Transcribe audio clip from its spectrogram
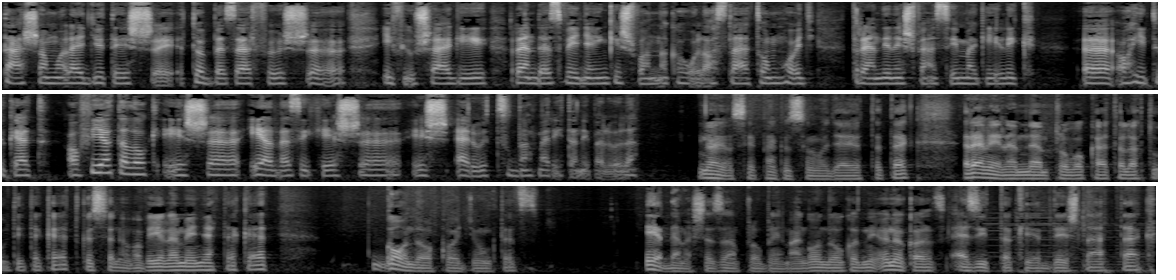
társammal együtt, és több ezer fős ifjúsági rendezvényeink is vannak, ahol azt látom, hogy trendin és fancy megélik a hitüket a fiatalok, és élvezik, és, és erőt tudnak meríteni belőle. Nagyon szépen köszönöm, hogy eljöttetek. Remélem nem provokáltalak túl titeket, köszönöm a véleményeteket. Gondolkodjunk, tehát érdemes ezen a problémán gondolkodni. Önök az Ez itt a kérdést látták.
